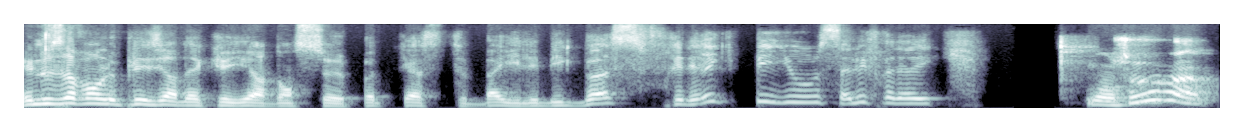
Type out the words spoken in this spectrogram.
Et nous avons le plaisir d'accueillir dans ce podcast by les Big Boss Frédéric Pillou. Salut Frédéric. Bonjour.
